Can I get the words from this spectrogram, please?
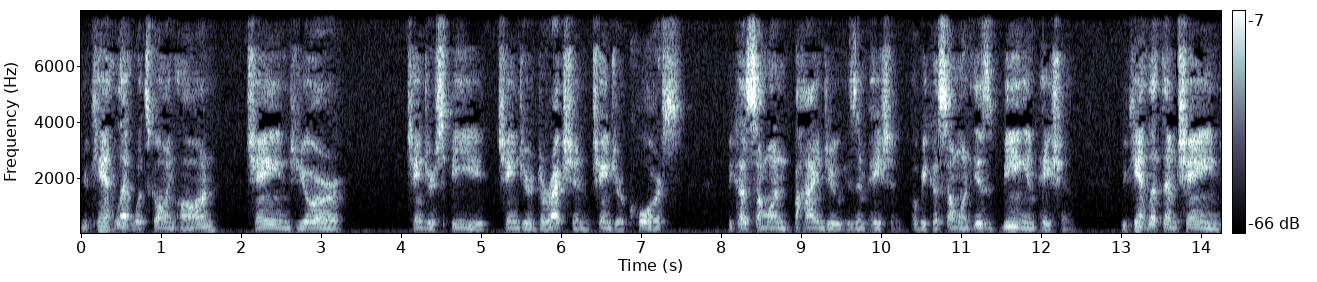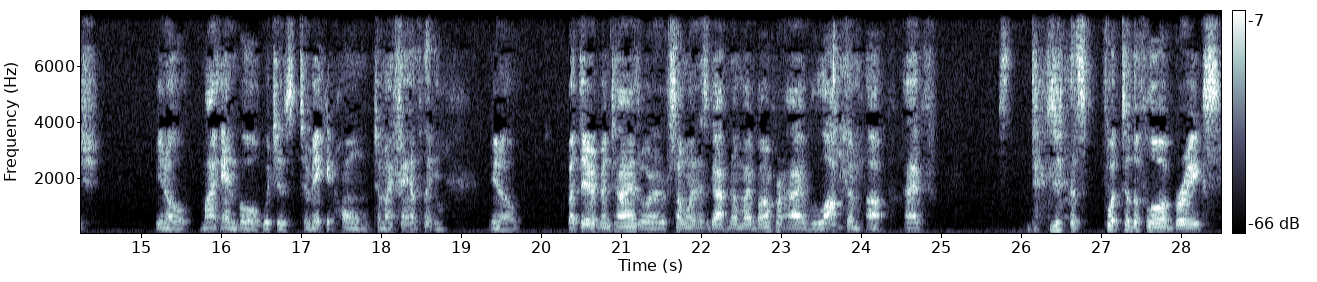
You can't let what's going on change your change your speed, change your direction, change your course because someone behind you is impatient or because someone is being impatient. You can't let them change, you know, my end goal, which is to make it home to my family, you know. But there have been times where if someone has gotten on my bumper, I've locked them up. I've just foot to the floor, brakes.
